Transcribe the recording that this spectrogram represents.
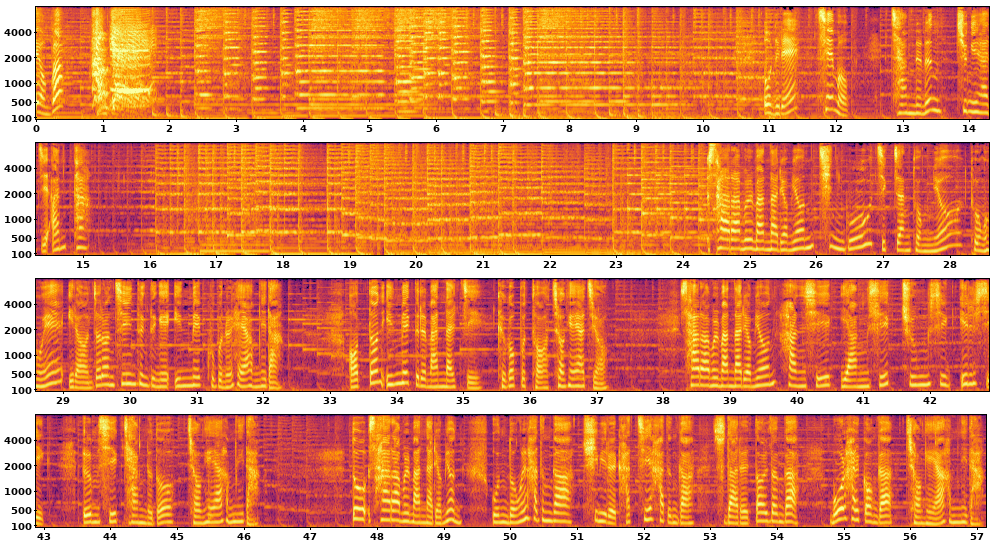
김혜영과 함께. 오늘의 제목 장르는 중요하지 않다. 사람을 만나려면 친구, 직장 동료, 동호회, 이런저런 지인 등등의 인맥 구분을 해야 합니다. 어떤 인맥들을 만날지 그것부터 정해야죠. 사람을 만나려면 한식, 양식, 중식, 일식, 음식 장르도 정해야 합니다. 또 사람을 만나려면 운동을 하든가 취미를 같이 하든가 수다를 떨던가 뭘 할 건가 정해야 합니다.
